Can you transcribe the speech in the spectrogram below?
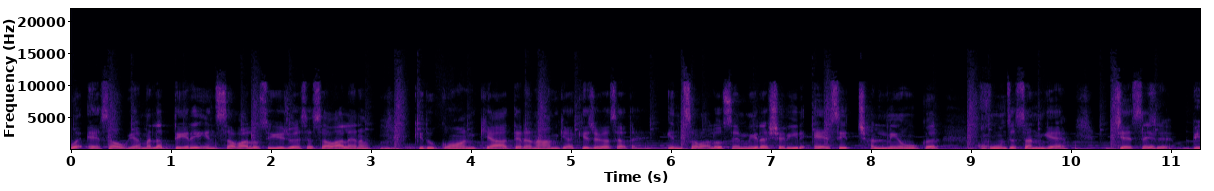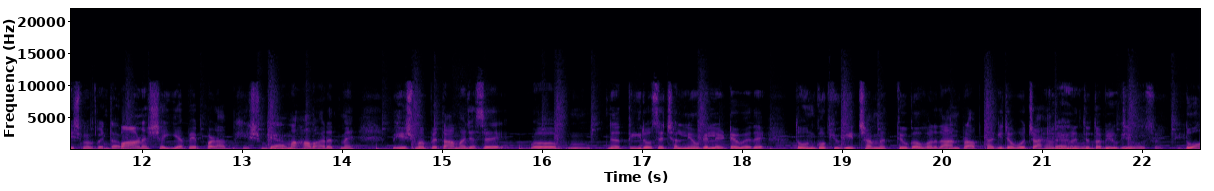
वो ऐसा हो गया मतलब तेरे इन सवालों से ये जो ऐसे सवाल है ना कि तू कौन क्या तेरा नाम क्या किस जगह से आता है? इन सवालों से मेरा शरीर ऐसे छलनी होकर खून से सन गया जैसे भीष्म बाण शैया पे पड़ा भीष्म महाभारत में। भीष्म पितामह जैसे तीरों से छलनियों के लेटे हुए थे तो उनको क्योंकि इच्छा मृत्यु का वरदान प्राप्त था कि जब वो चाहे उनकी मृत्यु तभी होगी। हो सकती तो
